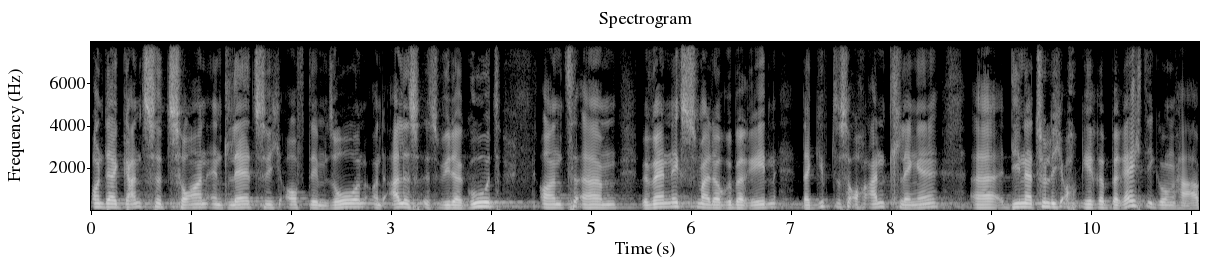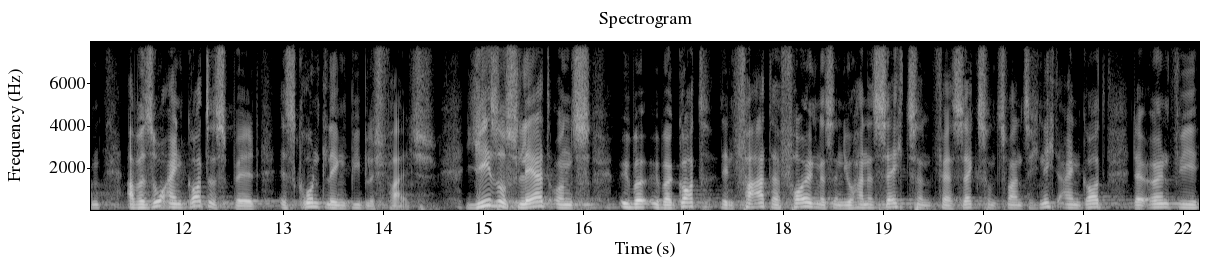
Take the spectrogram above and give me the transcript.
und der ganze Zorn entlädt sich auf dem Sohn und alles ist wieder gut. Und ähm, wir werden nächstes Mal darüber reden. Da gibt es auch Anklänge, äh, die natürlich auch ihre Berechtigung haben. Aber so ein Gottesbild ist grundlegend biblisch falsch. Jesus lehrt uns über, über Gott, den Vater, folgendes in Johannes 16, Vers 26. Nicht ein Gott, der irgendwie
